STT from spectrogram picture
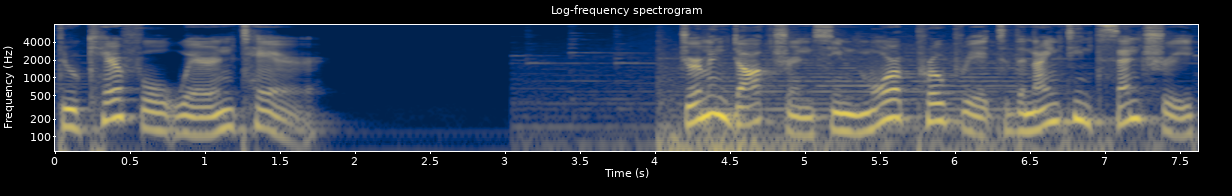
through careful wear and tear. German doctrine seemed more appropriate to the 19th century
